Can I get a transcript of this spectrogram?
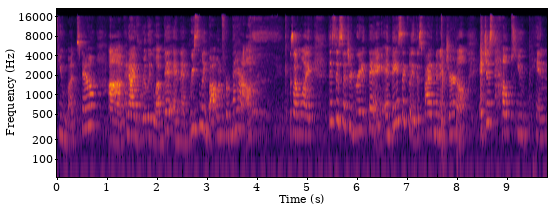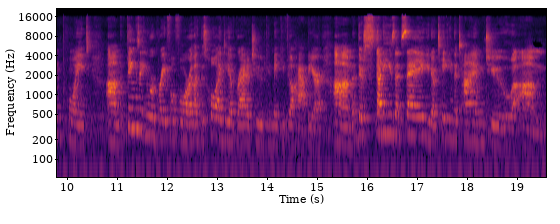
few months now. Um, and I've really loved it and then recently bought one for Mal. because I'm like, this is such a great thing. And basically, this five minute journal, it just helps you pinpoint. Um, things that you were grateful for, like this whole idea of gratitude can make you feel happier. Um, there's studies that say, you know, taking the time to, um,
